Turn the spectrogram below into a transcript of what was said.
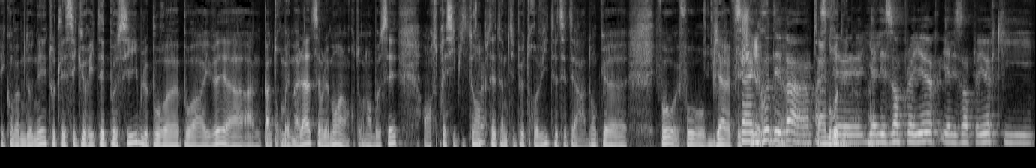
et qu'on va me donner toutes les sécurités possibles pour euh, pour arriver à, ne pas tomber malade simplement en retournant bosser en se précipitant peut-être un petit peu trop vite etc donc euh, il faut il faut bien réfléchir. c'est un gros débat hein, parce qu'il y a les employeurs il y a les employeurs qui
